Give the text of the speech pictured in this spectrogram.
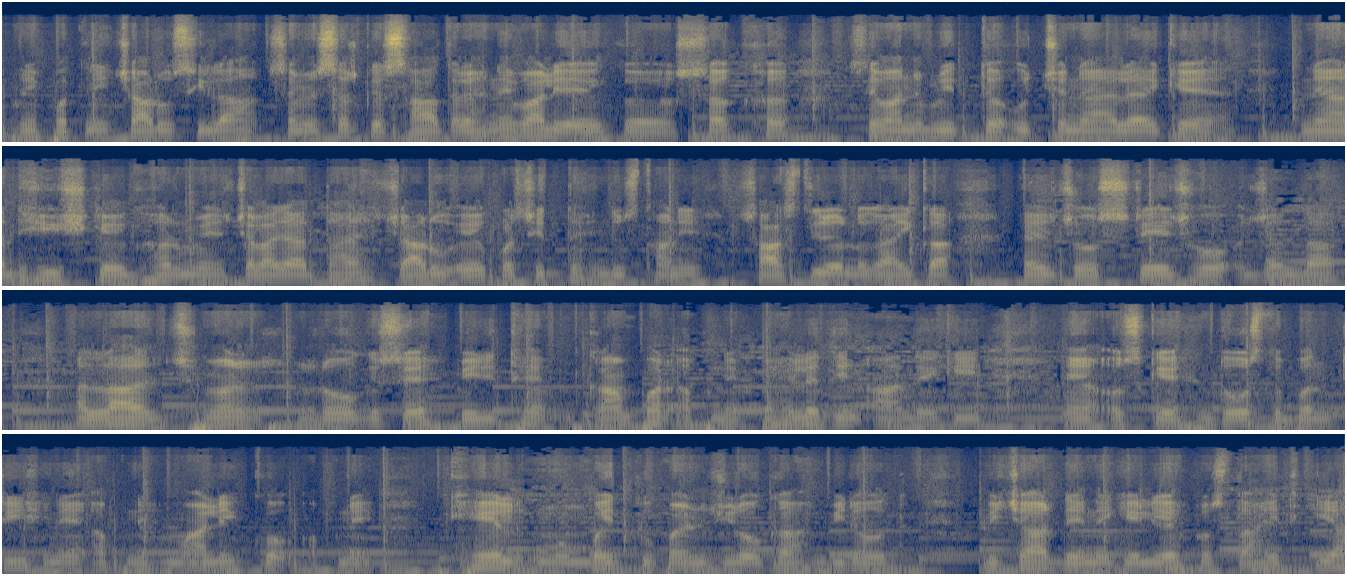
अपनी पत्नी चारूशीला समेसर के साथ रहने वाली एक सख सेवानिवृत्त उच्च न्यायालय के न्यायाधीश के घर में चला जाता है। चारू एक प्रसिद्ध हिंदुस्तानी शास्त्रीय गायिका है, जो स्टेज हो, जल्दा अल्लाजमर रोग से पीड़ित है। काम पर अपने पहले दिन आने की उसके दोस्त बंटी ने अपने मालिक को अपने खेल मुंबई 2.0 का विरोध, विचार देने के लिए प्रोत्साहित किया।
